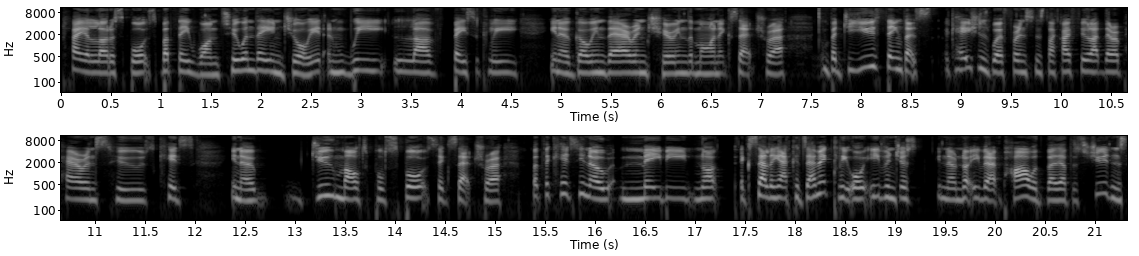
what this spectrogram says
play a lot of sports, but they want to and they enjoy it. And we love basically, you know, going there and cheering them on, etc. But do you think that's occasions where, for instance, like I feel like there are parents whose kids, you know, do multiple sports, etc. But the kids, you know, maybe not excelling academically or even just, you know, not even at par with the other students.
